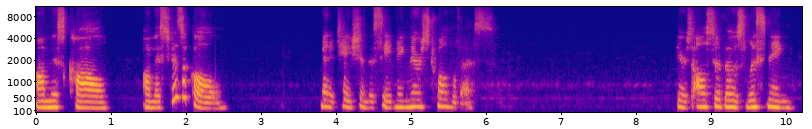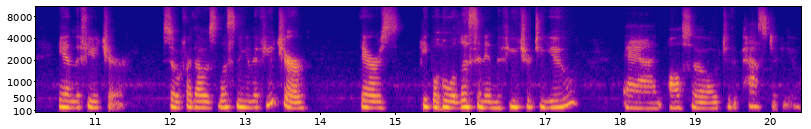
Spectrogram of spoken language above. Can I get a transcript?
on this call, on this physical meditation this evening, there's 12 of us. There's also those listening in the future. So, for those listening in the future, there's people who will listen in the future to you and also to the past of you.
